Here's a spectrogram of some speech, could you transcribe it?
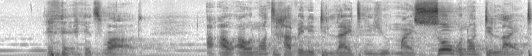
it's wild. I, I, will not have any delight in you. My soul will not delight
